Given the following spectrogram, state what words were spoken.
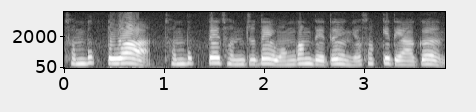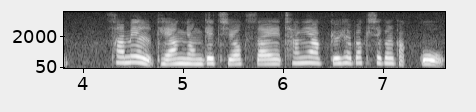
전북도와 전북대, 전주대, 원광대 등 6개 대학은 3일 대학연계 지역사회 창의학교 협약식을 갖고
